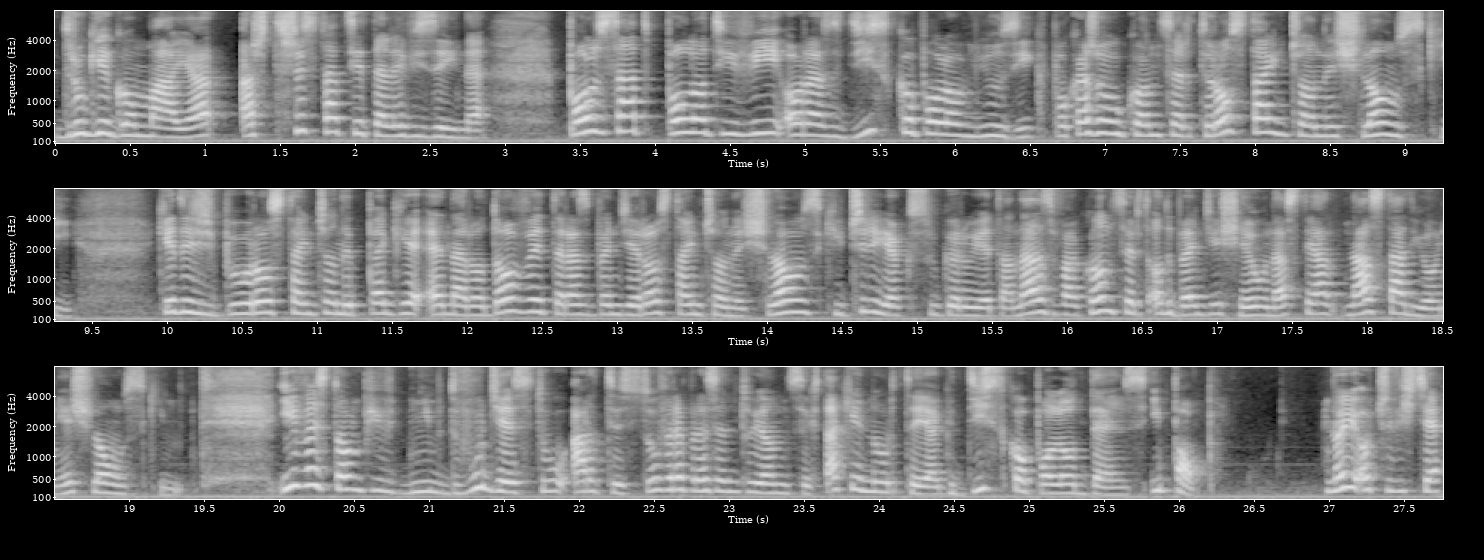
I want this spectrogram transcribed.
2 maja aż trzy stacje telewizyjne Polsat, Polo TV oraz Disco Polo Music pokażą koncert roztańczony śląski. Kiedyś był roztańczony PGE Narodowy, teraz będzie roztańczony Śląski, czyli jak sugeruje ta nazwa, koncert odbędzie się na, sta na Stadionie Śląskim. I wystąpi w nim 20 artystów reprezentujących takie nurty jak disco, polo, dance i pop. No i oczywiście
